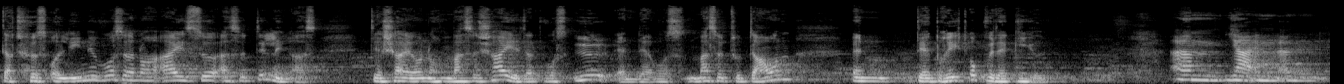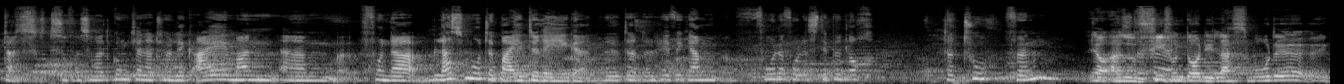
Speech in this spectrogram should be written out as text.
das hörst Oline, was ja noch Eis so, also Dilling as. Der schei ja noch Masse Schei, das was Öl, und der was Masse zu down, und der bricht auch wieder Giel. Ähm, ja, in, in, das, so, so was kommt ja natürlich ei, man ähm, von der Lassmote Beiträge. Da, da habe ich ja volle, volle Stippe noch dazu fügen. Ja, also viel äh, von dort die Lastmode,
